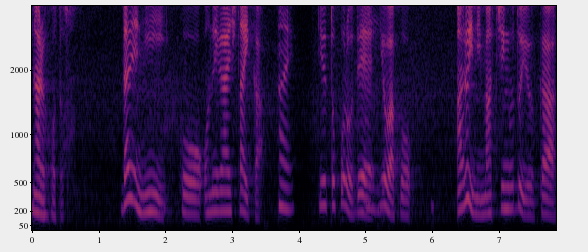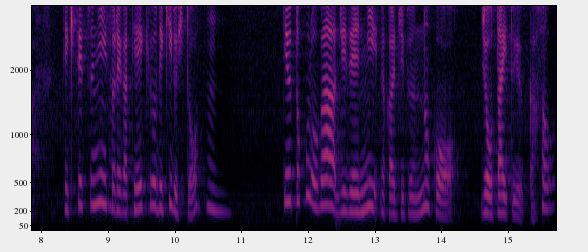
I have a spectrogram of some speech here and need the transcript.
なるほど。誰にこうお願いしたいかはい、っていうところで、うん。要はこうある意味マッチングというか適切にそれが提供できる人うん、っていうところは事前にだから自分のこう状態というかそ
